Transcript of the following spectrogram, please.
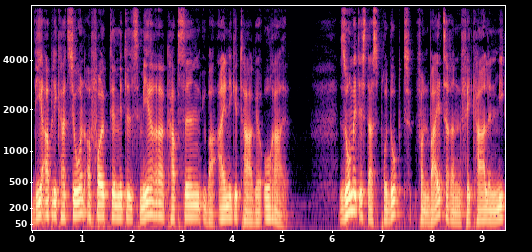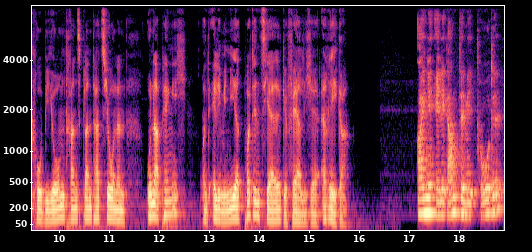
Die Applikation erfolgte mittels mehrerer Kapseln über einige Tage oral. Somit ist das Produkt von weiteren fäkalen Mikrobiomtransplantationen unabhängig und eliminiert potenziell gefährliche Erreger eine elegante Methode,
